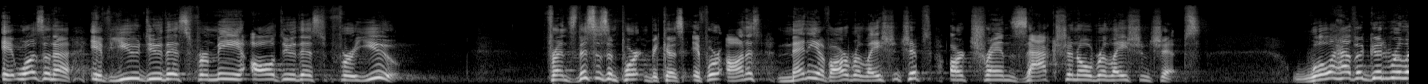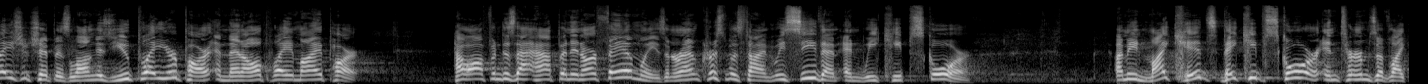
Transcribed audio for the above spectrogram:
It wasn't a, if you do this for me, I'll do this for you. Friends, this is important because if we're honest, many of our relationships are transactional relationships. We'll have a good relationship as long as you play your part and then I'll play my part. How often does that happen in our families and around Christmas time? We see them and we keep score. I mean, my kids, they keep score in terms of like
